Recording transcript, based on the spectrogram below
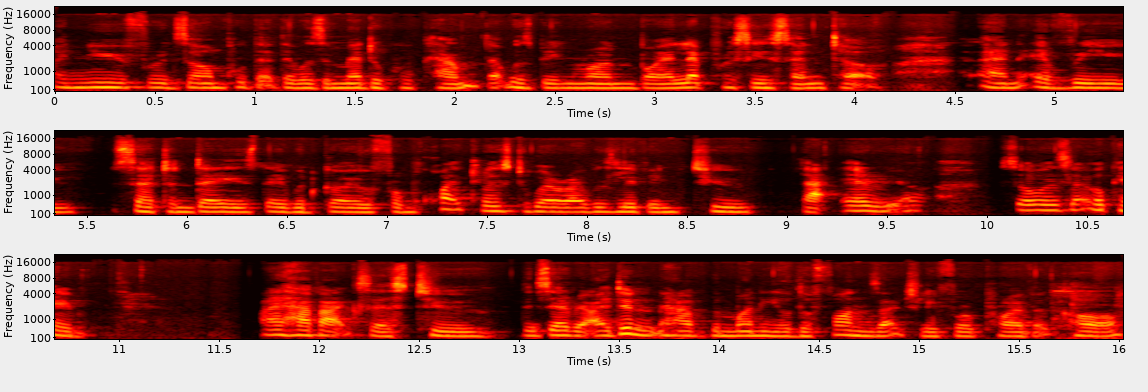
I knew, for example, that there was a medical camp that was being run by a leprosy center, and every certain days they would go from quite close to where I was living to that area. So I was like, okay, I have access to this area. I didn't have the money or the funds actually for a private car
